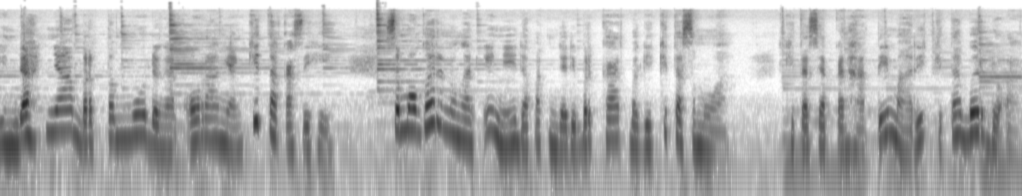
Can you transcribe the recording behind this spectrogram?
Indahnya bertemu dengan orang yang kita kasihi. Semoga renungan ini dapat menjadi berkat bagi kita semua. Kita siapkan hati, mari kita berdoa.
